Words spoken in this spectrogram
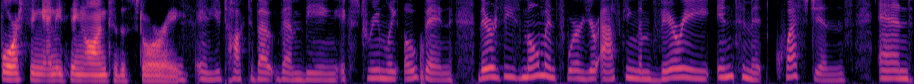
forcing anything onto the story. And you talked about them being extremely open. There's these moments where you're asking them very intimate questions and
